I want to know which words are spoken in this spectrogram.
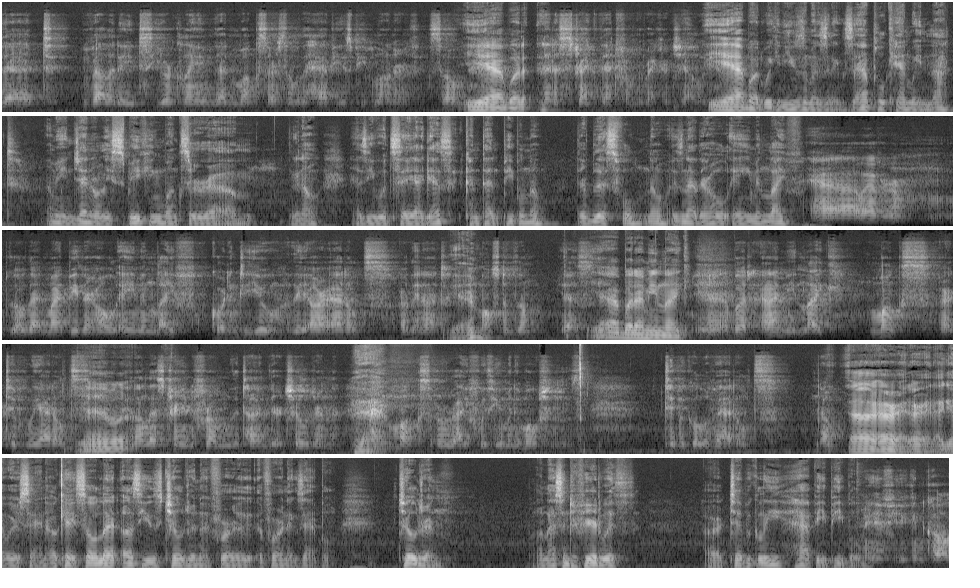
that validates your claim that monks are some of the happiest people on earth. So Yeah, but let us strike that from the record, shall we? yeah, but we can use them as an example, can we not? I mean, generally speaking, monks are, um, you know, as you would say, I guess, content people. No, they're blissful. No, isn't that their whole aim in life? However, though that might be their whole aim in life, according to you, they are adults, are they not? Yeah. Most of them, yes. Yeah, but I mean, like, Yeah, but I mean, like, monks are typically adults. Yeah, well- and unless trained from the time they're children, monks are rife with human emotions, typical of adults. No? Uh, all right, all right. I get what you're saying. Okay, so let us use children for for an example. Children, unless interfered with, are typically happy people. If you can call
